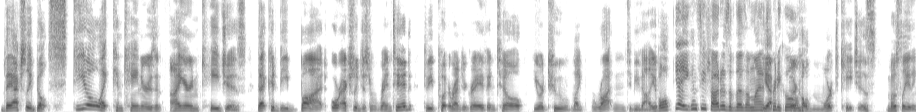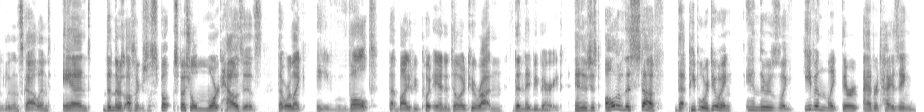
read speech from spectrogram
they actually built steel like containers and iron cages that could be bought or actually just rented to be put around your grave until you were too like rotten to be valuable. Yeah, you can see photos of those online. It's pretty cool. They're called mort cages, mostly in England and Scotland. And then there's also spe- special mort houses that were like a vault that bodies would be put in until they're too rotten, then they'd be buried. And there's just all of this stuff that people were doing. And there was like, even like they were advertising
